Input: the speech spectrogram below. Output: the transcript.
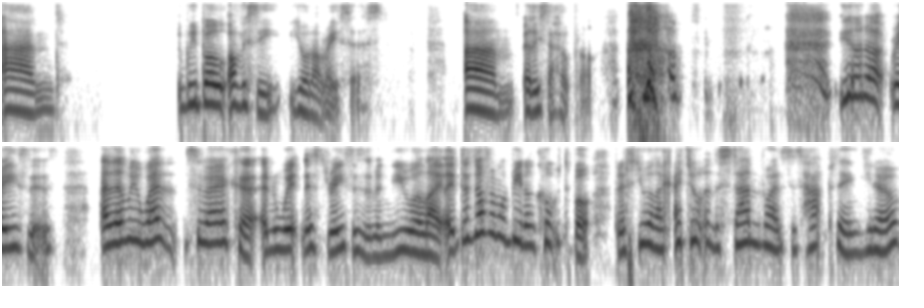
and we both obviously you're not racist. Um, at least I hope not. you're not racist. And then we went to America and witnessed racism, and you were like, like there's nothing wrong being uncomfortable, but if you were like, I don't understand why this is happening, you know,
